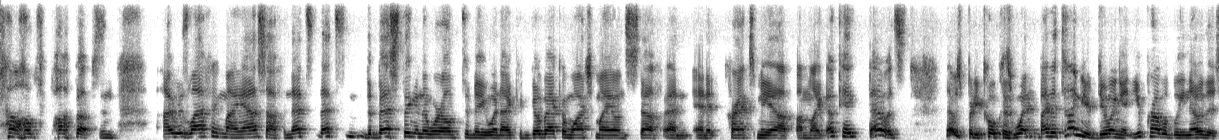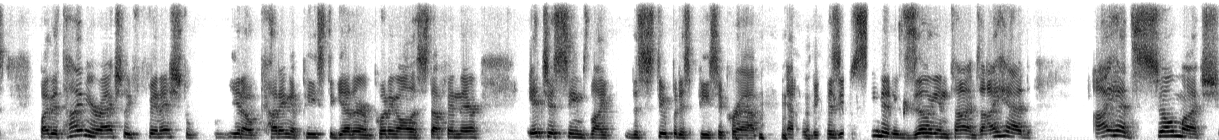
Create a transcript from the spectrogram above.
all the pop-ups, and I was laughing my ass off. And that's that's the best thing in the world to me when I can go back and watch my own stuff, and, and it cracks me up. I'm like, okay, that was that was pretty cool. Because when by the time you're doing it, you probably know this. By the time you're actually finished, you know, cutting a piece together and putting all this stuff in there, it just seems like the stupidest piece of crap ever because you've seen it a zillion times. I had I had so much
